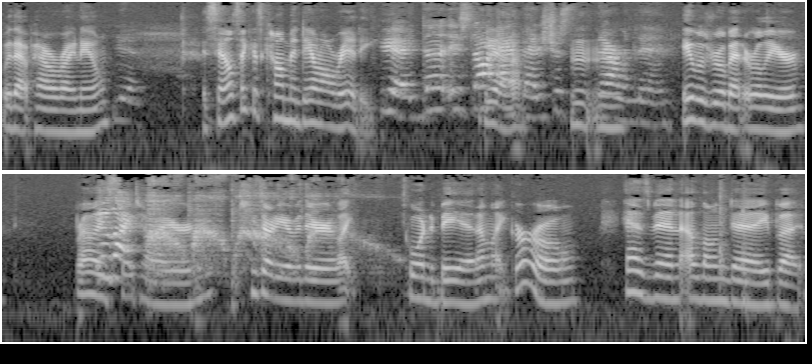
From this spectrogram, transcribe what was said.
Without power right now. Yeah. It sounds like it's calming down already. Yeah, it's not Yeah. as bad. It's just Mm-mm. now and then. It was real bad earlier. Bryleigh's so like- tired. She's already over there, like, going to bed. I'm like, girl, it has been a long day, but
